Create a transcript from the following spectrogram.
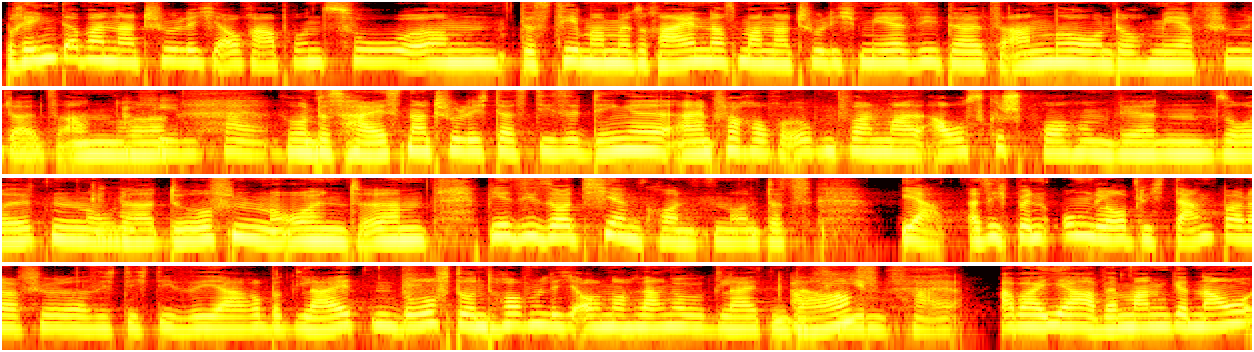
Bringt aber natürlich auch ab und zu ähm, das Thema mit rein, dass man natürlich mehr sieht als andere und auch mehr fühlt als andere. Auf jeden Fall. So, und das heißt natürlich, dass diese Dinge einfach auch irgendwann mal ausgesprochen werden sollten genau. oder dürfen und ähm, wir sie sortieren konnten. Und das ja, also ich bin unglaublich dankbar dafür, dass ich dich diese Jahre begleiten durfte und hoffentlich auch noch lange begleiten darf. Auf jeden Fall. Aber ja, wenn man genau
